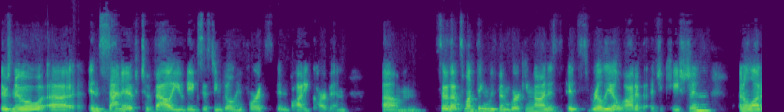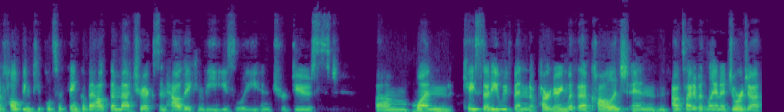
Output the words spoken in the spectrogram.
there's no uh, incentive to value the existing building for its embodied carbon. Um, so that's one thing we've been working on is it's really a lot of education and a lot of helping people to think about the metrics and how they can be easily introduced. Um, one case study, we've been partnering with a college in outside of Atlanta, Georgia,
